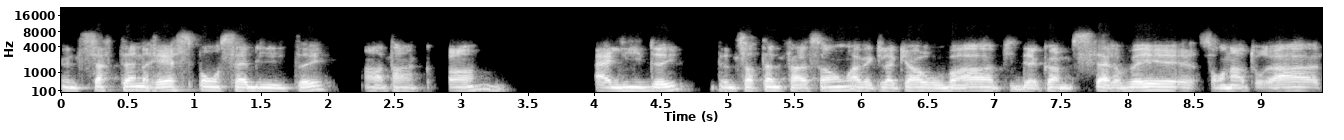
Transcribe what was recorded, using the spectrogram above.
une certaine responsabilité en tant qu'homme à l'idée d'une certaine façon, avec le cœur ouvert, puis de comme servir son entourage,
